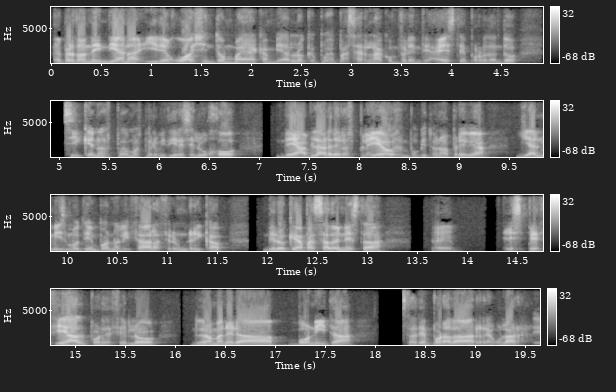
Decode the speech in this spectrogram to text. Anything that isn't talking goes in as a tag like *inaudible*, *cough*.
eh, perdón, de Indiana y de Washington vaya a cambiar lo que puede pasar en la conferencia este. Por lo tanto, sí que nos podemos permitir ese lujo de hablar de los playoffs, un poquito una previa y al mismo tiempo analizar, hacer un recap de lo que ha pasado en esta eh, especial, por decirlo de una manera bonita, esta temporada regular.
